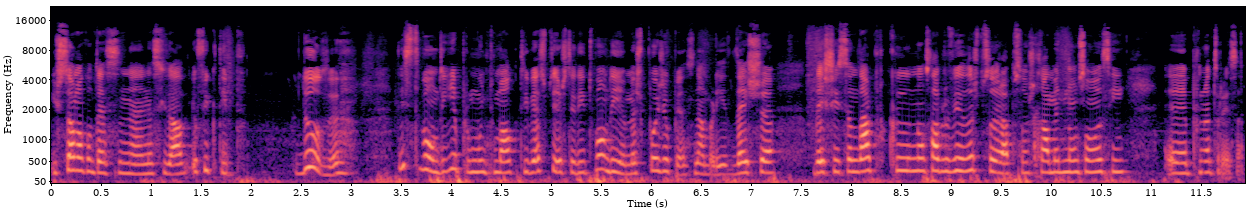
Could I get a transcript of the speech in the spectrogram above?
isto só me acontece na, na cidade, eu fico tipo, dude, disse-te bom dia, por muito mal que tivesse, podias ter dito bom dia. Mas depois eu penso, não, Maria, deixa, deixa isso andar porque não sabes a vida das pessoas. Há pessoas que realmente não são assim uh, por natureza.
